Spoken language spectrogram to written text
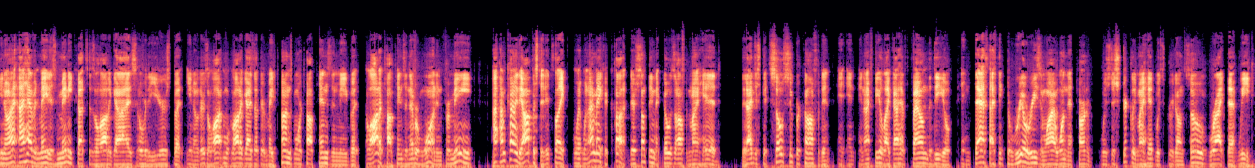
you know, I, I haven't made as many cuts as a lot of guys over the years, but you know, there's a lot more, a lot of guys out there have made tons more top tens than me, but a lot of top tens have never won. And for me, I, I'm kind of the opposite. It's like when when I make a cut, there's something that goes off in my head that I just get so super confident and, and, and I feel like I have found the deal. And that's, I think, the real reason why I won that tournament was just strictly my head was screwed on so right that week.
